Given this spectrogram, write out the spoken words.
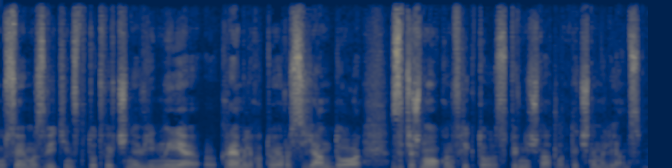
у своєму звіті Інститут вивчення війни, Кремль готує росіян до затяжного конфлікту з Північно-Атлантичним альянсом.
